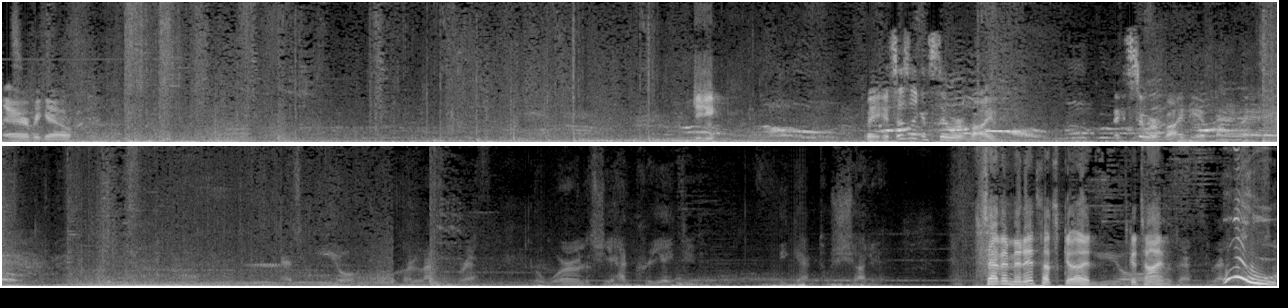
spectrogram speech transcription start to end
There we go. GG. Wait, it says I can still revive. I can still revive you apparently. As Iyo took her last breath, the world she had created began to shudder. Seven minutes? That's good. It's good time. was a threat Woo!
